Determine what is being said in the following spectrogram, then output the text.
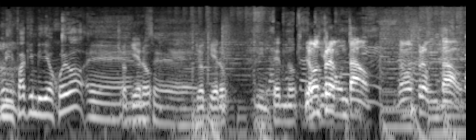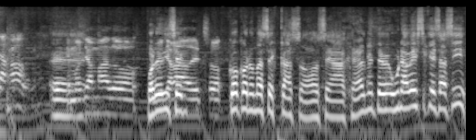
mi fucking videojuego. eh, Yo no quiero. sé. Yo quiero. Nintendo. Lo hemos quiero. preguntado. Lo hemos preguntado. Eh, Hemos llamado. por hemos dice- llamado, de hecho, Coco, no me haces caso. O sea, generalmente una vez que es así,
